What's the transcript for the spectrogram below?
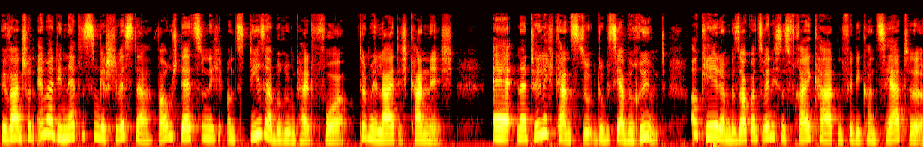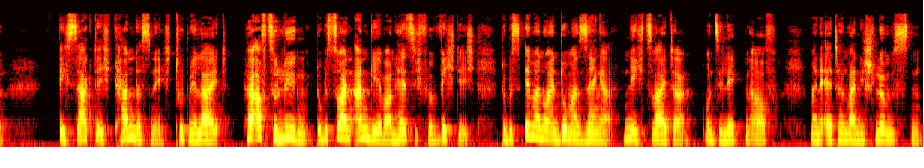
wir waren schon immer die nettesten Geschwister. Warum stellst du nicht uns dieser Berühmtheit vor? Tut mir leid, ich kann nicht. Äh, natürlich kannst du. Du bist ja berühmt. Okay, dann besorg uns wenigstens Freikarten für die Konzerte. Ich sagte, ich kann das nicht. Tut mir leid. Hör auf zu lügen. Du bist so ein Angeber und hältst dich für wichtig. Du bist immer nur ein dummer Sänger. Nichts weiter. Und sie legten auf. Meine Eltern waren die schlimmsten.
